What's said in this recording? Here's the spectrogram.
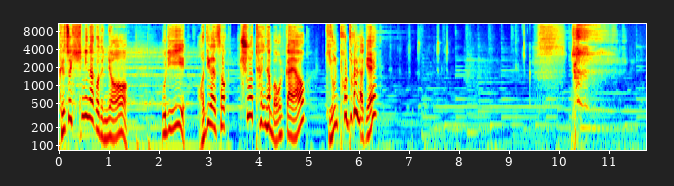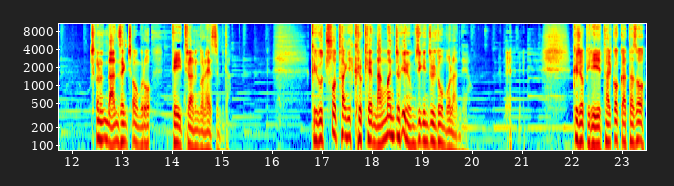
그래서 힘이 나거든요. 우리 어디 가서 추어탕이나 먹을까요? 기분 펄펄 나게? 저는 난생 처음으로 데이트라는 걸 했습니다. 그리고 추어탕이 그렇게 낭만적인 음식인 줄도 몰랐네요. 그저 비릿할 것 같아서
